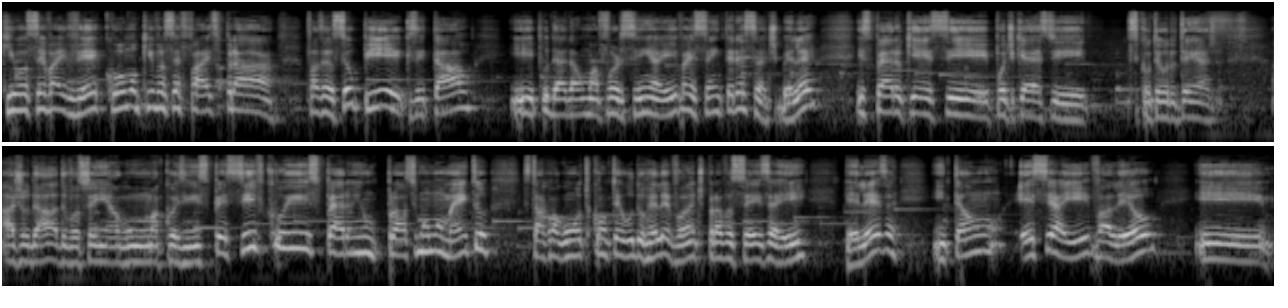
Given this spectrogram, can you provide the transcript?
que você vai ver como que você faz para fazer o seu pix e tal e puder dar uma forcinha aí vai ser interessante, beleza? Espero que esse podcast, esse conteúdo tenha ajudado você em alguma coisa em específico e espero em um próximo momento estar com algum outro conteúdo relevante para vocês aí, beleza? Então, esse aí, valeu e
